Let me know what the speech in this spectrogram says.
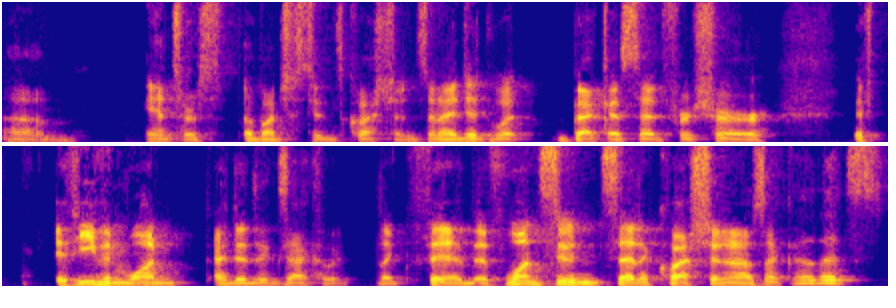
um, answer a bunch of students' questions. And I did what Becca said for sure. If if even one, I did exactly like fib. If one student said a question and I was like, oh, that's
